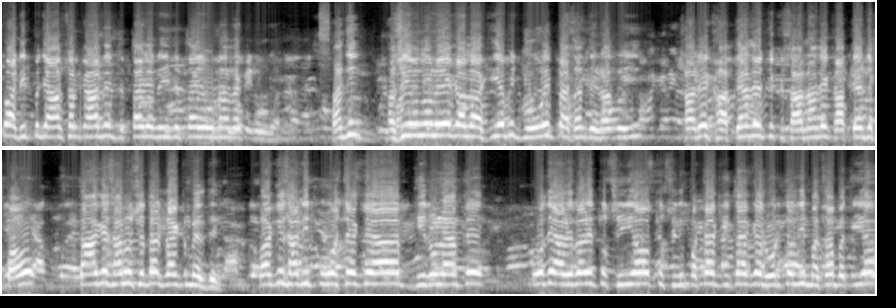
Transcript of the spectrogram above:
ਤੁਹਾਡੀ ਪੰਜਾਬ ਸਰਕਾਰ ਨੇ ਦਿੱਤਾ ਜਾਂ ਨਹੀਂ ਦਿੱਤਾ ਇਹ ਉਹਨਾਂ ਦਾ ਕਸੂਰ ਹੈ। ਹਾਂਜੀ, ਅਸੀਂ ਉਹਨਾਂ ਨੂੰ ਇਹ ਗੱਲ ਆਖੀ ਹੈ ਵੀ ਜੋ ਵੀ ਪੈਸਾ ਦੇਣਾ ਤੁਸੀਂ, ਸਾਡੇ ਖਾਤਿਆਂ ਦੇ ਵਿੱਚ, ਕਿਸਾਨਾਂ ਦੇ ਖਾਤਿਆਂ 'ਚ ਪਾਓ, ਤਾਂ ਕਿ ਸਾਨੂੰ ਸਿੱਧਾ ਡਾਇਰੈਕਟ ਮਿਲ ਜੇ। ਬਾਕੀ ਸਾਡੀ ਪੋਸਟ ਇੱਕ ਆ ਜ਼ੀਰੋ ਲਾਈਨ ਤੇ, ਉਹਦੇ ਆਲੇ ਦੁਆਲੇ ਤੁਸੀਂ ਆ ਉਹ ਤੁਸੀਂ ਨੂੰ ਪੱਕਾ ਕੀਤਾ ਕਿ ਰੋਡ ਚੱਲਦੀ ਮਸਾ ਬਚੀ ਆ।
